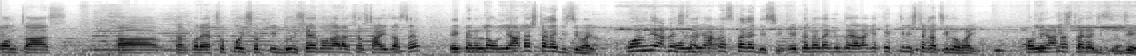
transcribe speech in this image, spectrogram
পঞ্চাশ তারপরে একশো পঁয়ষট্টি দুইশো এবং আর একশো সাইজ আছে। এই প্যানেলটা অনলি আঠাশ টাকায় দিছি ভাই। অনলি 28 অনলি টাকা? আঠাশ টাকায় দিছি। এই প্যানেলটা কিন্তু এর আগে তেত্রিশ টাকা ছিল ভাই। অনলি আঠাশ টাকায় দিছি জি।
